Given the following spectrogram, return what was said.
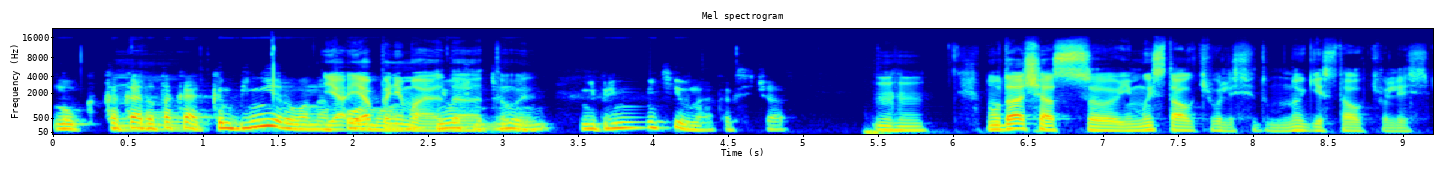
Ну, какая-то Ну, такая комбинированная я- я формула, понимаю, не да, очень, это ну, не примитивная, как сейчас. Мгм. Ну да, сейчас и мы сталкивались, и думаю, многие сталкивались,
